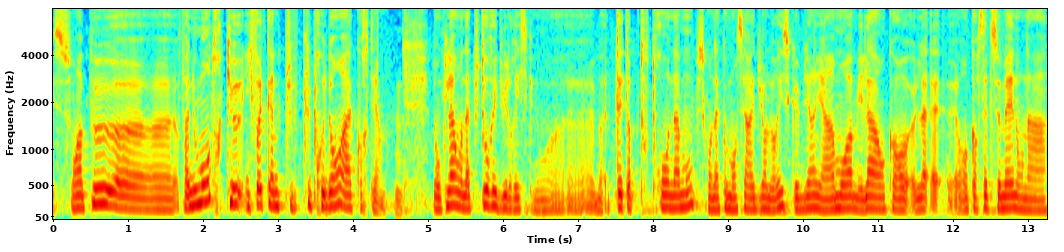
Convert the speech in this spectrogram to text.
sont un peu, euh, enfin nous montrent qu'il faut être quand même plus, prudent à court terme. Mm. Donc là, on a plutôt réduit le risque, nous, euh, bah, peut-être trop en amont puisqu'on a commencé à réduire le risque bien il y a un mois, mais là encore, euh, encore cette semaine, on a,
